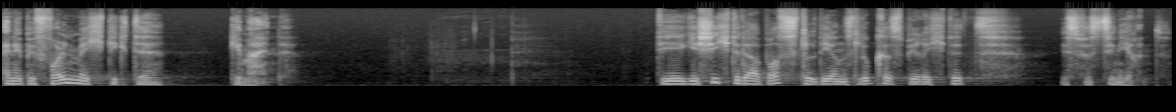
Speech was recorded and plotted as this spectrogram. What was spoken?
Eine bevollmächtigte Gemeinde. Die Geschichte der Apostel, die uns Lukas berichtet, ist faszinierend.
